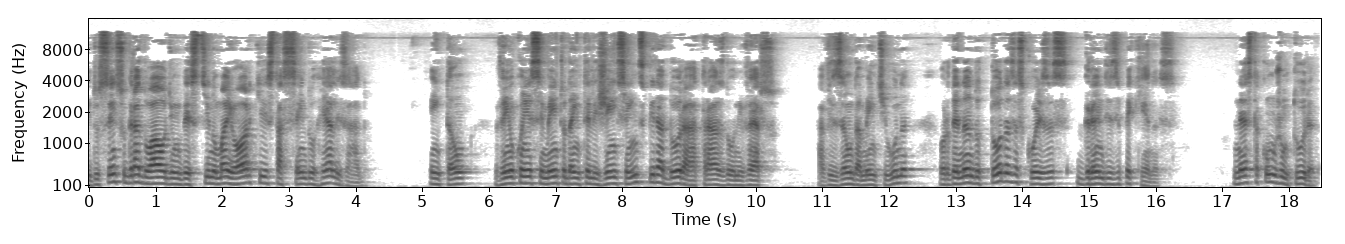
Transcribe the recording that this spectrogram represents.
e do senso gradual de um destino maior que está sendo realizado. Então vem o conhecimento da inteligência inspiradora atrás do universo, a visão da mente una ordenando todas as coisas grandes e pequenas. Nesta conjuntura,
